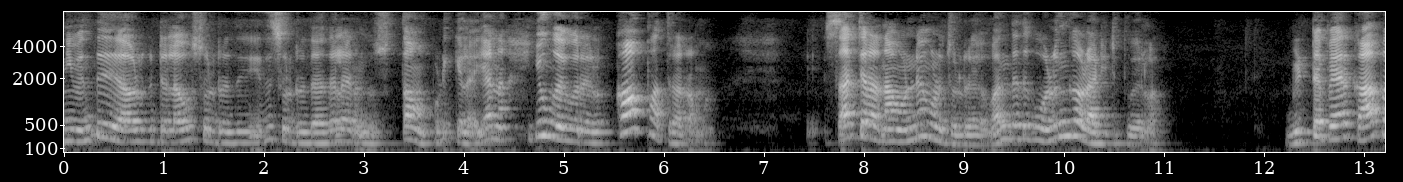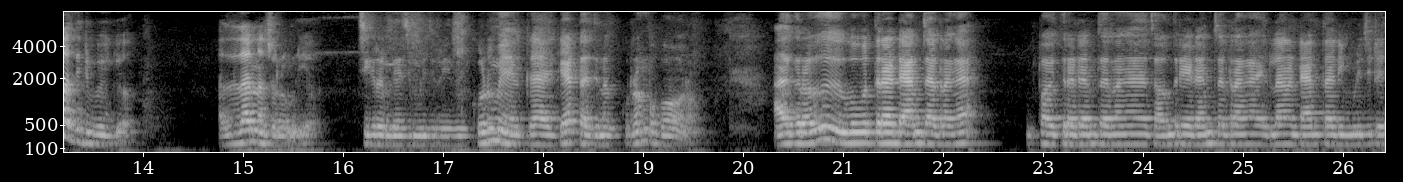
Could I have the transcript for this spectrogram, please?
நீ வந்து அவள்கிட்ட லவ் சொல்கிறது இது சொல்கிறது அதெல்லாம் எனக்கு சுத்தமாக பிடிக்கல. ஏன்னா இவங்க இவர்களை காப்பாற்றுறாராம்மா சாத்தியரா நான் ஒன்றே ஒன்று சொல்கிறேன் வந்ததுக்கு ஒழுங்காக விளையாடிட்டு போயிடலாம். விட்ட பேரை காப்பாற்றிட்டு போய்க்கோ. அதுதான் நான் சொல்ல முடியும். சீக்கிரம் பேசி முடிச்சிடும் இது கொடுமையை கே கேட்டாச்சுன்னா ரொம்ப கோவம் வரும். அதுக்கு பிறகு ஒவ்வொருத்தராக டான்ஸ் ஆடுறாங்க. பவித்ரா டான்ஸ் ஆடுறாங்க சௌந்தர்யா டான்ஸ் ஆடுறாங்க. எல்லாரும் டான்ஸ் ஆடி முடிச்சுட்டு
